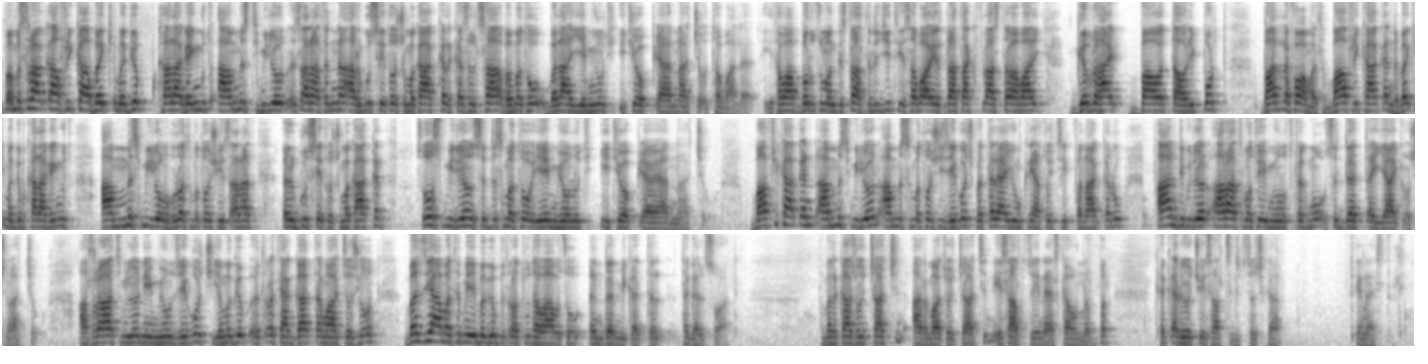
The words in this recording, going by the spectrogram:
በምስራቅ አፍሪካ በቂ ምግብ ካላገኙት አምስት ሚሊዮን ህጻናትና እርጉዝ ሴቶች መካከል ከ60 በመቶ በላይ የሚሆኑት ኢትዮጵያውያን ናቸው ተባለ። የተባበሩት መንግስታት ድርጅት የሰብአዊ እርዳታ ክፍል አስተባባሪ ግብረ ኃይል ባወጣው ሪፖርት ባለፈው ዓመት በአፍሪካ ቀንድ በቂ ምግብ ካላገኙት 5 ሚሊዮን 200 ሺህ ህጻናት እርጉዝ ሴቶች መካከል 3 ሚሊዮን 600 የሚሆኑት ኢትዮጵያውያን ናቸው። በአፍሪካ ቀንድ 5 ሚሊዮን 500 ሺህ ዜጎች በተለያዩ ምክንያቶች ሲፈናቀሉ 1 ሚሊዮን 400 የሚሆኑት ደግሞ ስደት ጠያቂዎች ናቸው። 14 ሚሊዮን የሚሆኑ ዜጎች የምግብ እጥረት ያጋጠማቸው ሲሆን በዚህ ዓመትም የምግብ እጥረቱ ተባብሶ እንደሚቀጥል ተገልጸዋል። ተመልካቾቻችን፣ አድማጮቻችን የሰዓቱ ዜና እስካሁን ነበር። ከቀሪዎቹ የሰዓት ዝግጅቶች ጋር ጤና ይስጥልኝ።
